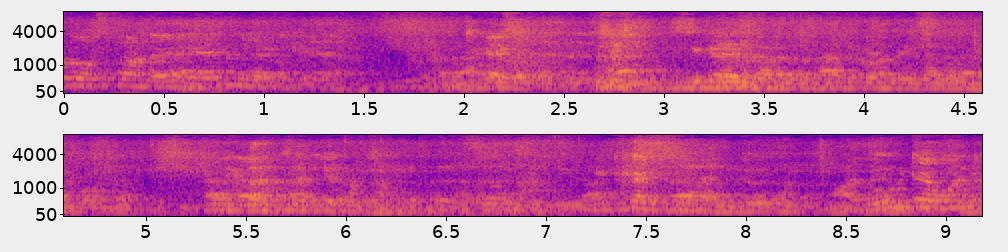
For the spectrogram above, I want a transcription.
ఇప్పుడు వస్తుండే. అది ఉంటే ఒంటి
